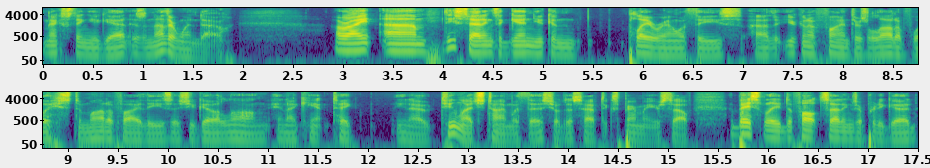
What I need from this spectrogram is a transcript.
Next thing you get is another window. Alright um, these settings again you can play around with these. Uh, you're going to find there's a lot of ways to modify these as you go along and I can't take you know too much time with this. You'll just have to experiment yourself. Basically default settings are pretty good.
